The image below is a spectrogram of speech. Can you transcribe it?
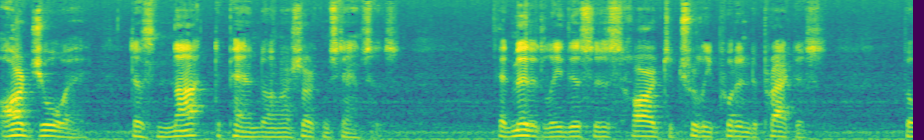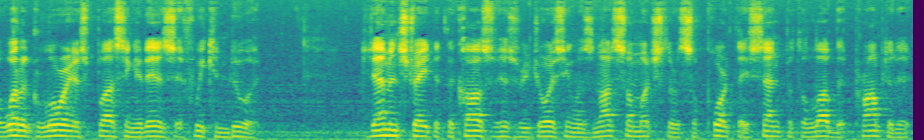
Our joy does not depend on our circumstances. Admittedly, this is hard to truly put into practice, but what a glorious blessing it is if we can do it. To demonstrate that the cause of his rejoicing was not so much the support they sent, but the love that prompted it,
